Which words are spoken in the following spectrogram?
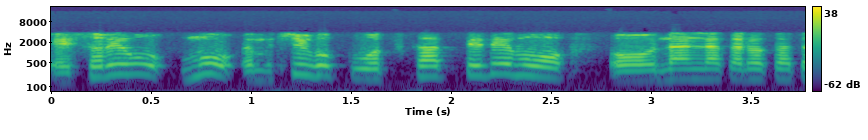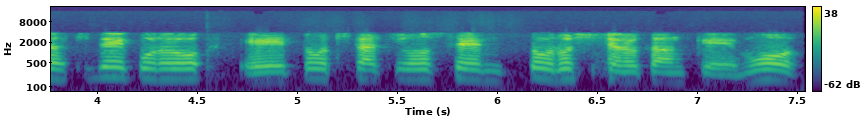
えー、それをもう中国を使ってでも、何らかの形で、この、えーと、北朝鮮とロシアの関係も、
